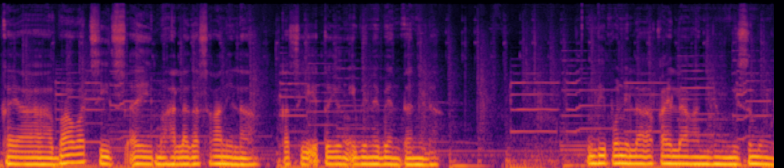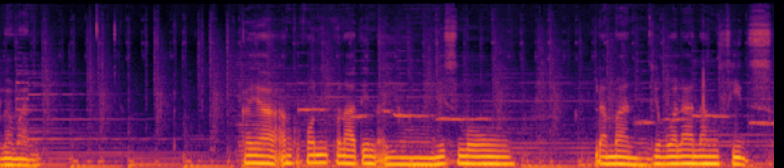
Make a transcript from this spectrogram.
Kaya bawat seeds ay mahalaga sa kanila kasi ito yung ibinebenta nila. Hindi po nila kailangan yung mismong laman. Kaya ang kukunin po natin ay yung mismong laman, yung wala ng seeds.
